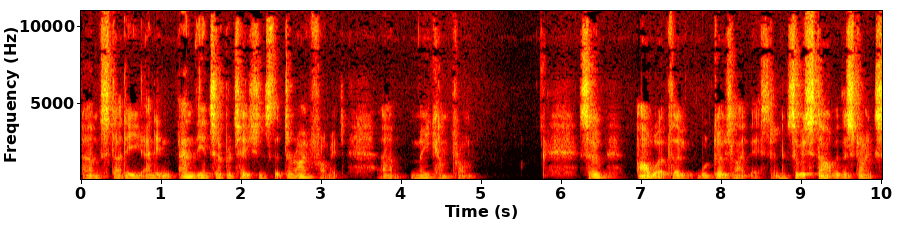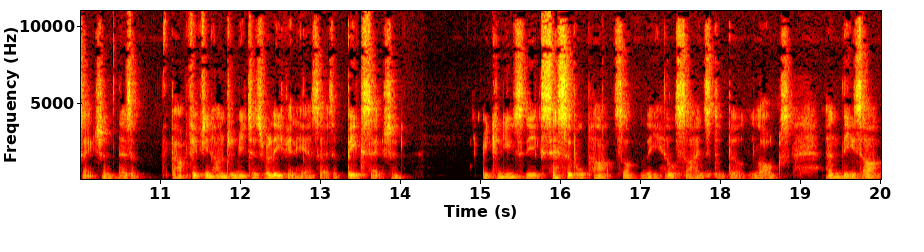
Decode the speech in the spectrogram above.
um, study and in and the interpretations that derive from it um, may come from. So our workflow goes like this. And so we start with the strike section. There's a, about 1500 meters relief in here, so it's a big section. We can use the accessible parts of the hillsides to build logs, and these are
